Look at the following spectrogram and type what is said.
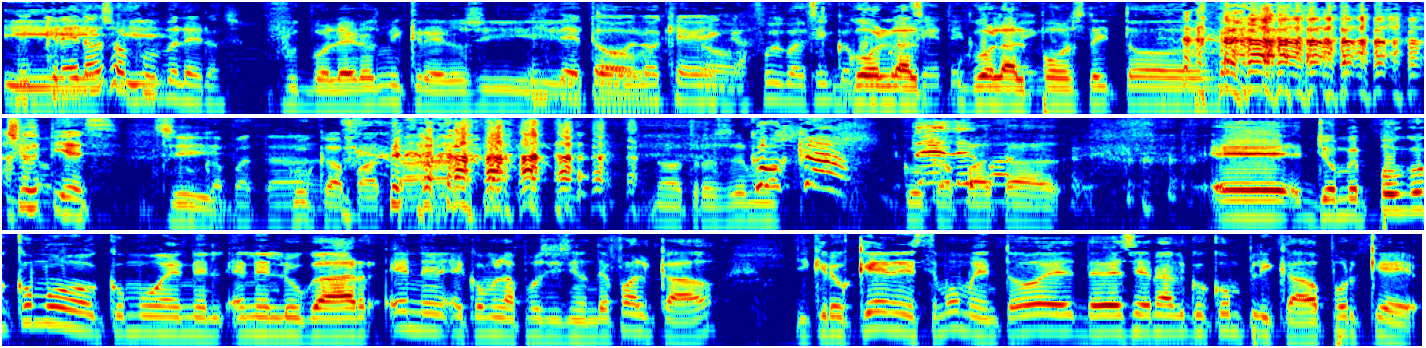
Y- ¿Micreros o y- futboleros? Futboleros, micreros y, Y de todo lo que venga. Fútbol 5, Gol fútbol al, 7, gol al poste y todo. Chuties. Sí, Cuca patada. cuca patada. Nosotros hacemos cuca patada. Eh, yo me pongo como, como en el, en el lugar, en el- como en la posición de Falcao y creo que en este momento es- debe ser algo complicado porque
